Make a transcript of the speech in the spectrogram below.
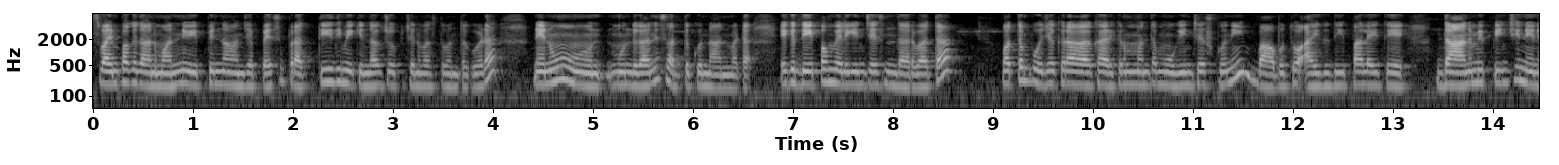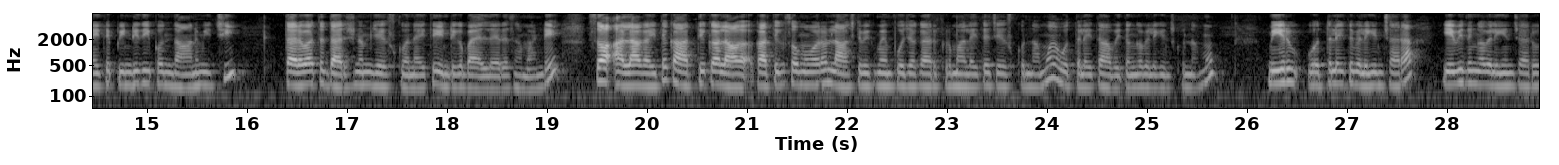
స్వయంపాక దానము అన్నీ ఇప్పిందామని చెప్పేసి ప్రతిదీ మీకు ఇందాక చూపించిన వస్తువు అంతా కూడా నేను ముందుగానే సర్దుకున్నాను అనమాట ఇక దీపం వెలిగించేసిన తర్వాత మొత్తం పూజ కార్యక్రమం అంతా ముగించేసుకొని బాబుతో ఐదు దీపాలు అయితే దానం ఇప్పించి నేనైతే పిండి దీపం దానం ఇచ్చి తర్వాత దర్శనం చేసుకొని అయితే ఇంటికి బయలుదేరేసామండి. సో అలాగైతే కార్తీక లా కార్తీక సోమవారం లాస్ట్ వీక్ మేము పూజా కార్యక్రమాలు అయితే చేసుకున్నాము. ఒత్తులైతే ఆ విధంగా వెలిగించుకున్నాము. మీరు ఒత్తులైతే వెలిగించారా? ఏ విధంగా వెలిగించారు?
